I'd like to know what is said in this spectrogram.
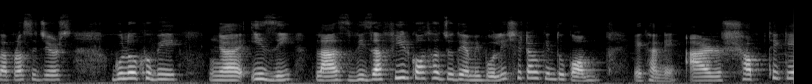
বা প্রসিজার্সগুলো খুবই ইজি প্লাস ভিসা ফির কথা যদি আমি বলি, সেটাও কিন্তু কম এখানে। আর সব থেকে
